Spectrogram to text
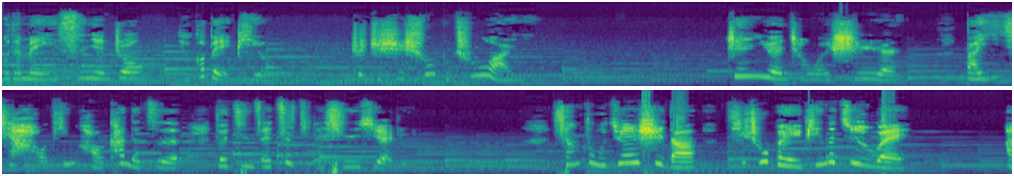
我的每一思念中有个北平，这只是说不出而已。真愿成为诗人，把一切好听好看的字都浸在自己的心血里。像杜鹃似的提出北平的俊伟，啊！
